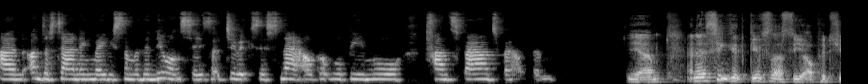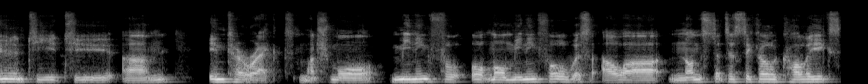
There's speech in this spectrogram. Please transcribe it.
and understanding maybe some of the nuances that do exist now, but we'll be more transparent about them. Yeah, and I think it gives us the opportunity to um, interact much more meaningful or more meaningful with our non-statistical colleagues,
